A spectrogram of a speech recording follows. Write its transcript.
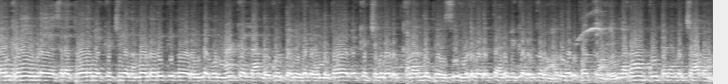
ஏற்கனவே நம்முடைய சில தோழமை கட்சிகள் நம்மோடு இருக்கு. இன்னொரு ரெண்டு மூணு நாட்கள் அந்த கூட்டணிகள் அந்த தோழமை கட்சிகளோடு கலந்து பேசி முடிவெடுத்து அறிவிக்க இருக்கிறோம் அது ஒரு பக்கம். என்னதான் கூட்டணி அமைச்சாலும்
